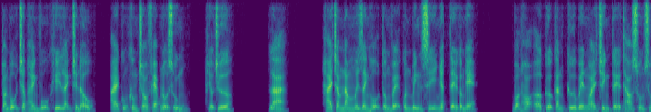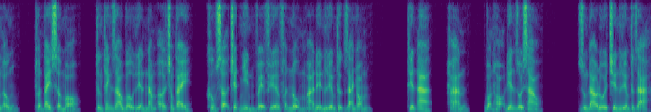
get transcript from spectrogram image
toàn bộ chấp hành vũ khí lạnh chiến đấu, ai cũng không cho phép nổ súng, hiểu chưa? Là 250 danh hộ tống vệ quân binh sĩ nhất tề gầm nhẹ. Bọn họ ở cửa căn cứ bên ngoài chỉnh tề tháo xuống súng ống, thuận tay sờ mó, từng thanh dao bầu liền nắm ở trong tay, không sợ chết nhìn về phía phẫn nộ mà đến liếm thực giả nhóm. Thiên a, hán, bọn họ điên rồi sao? Dùng đao đối chiến liếm thực giả.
